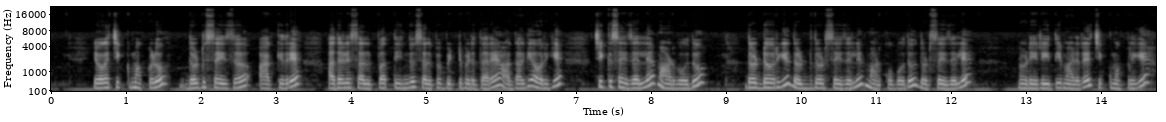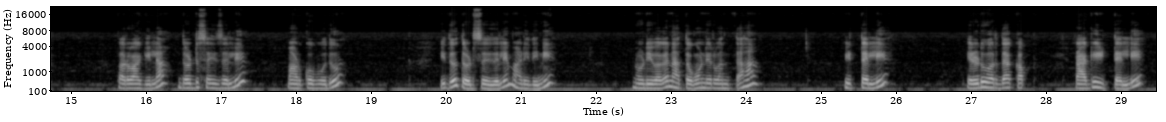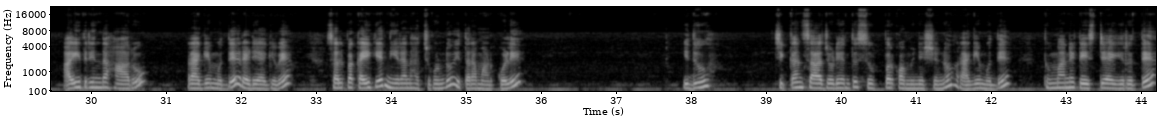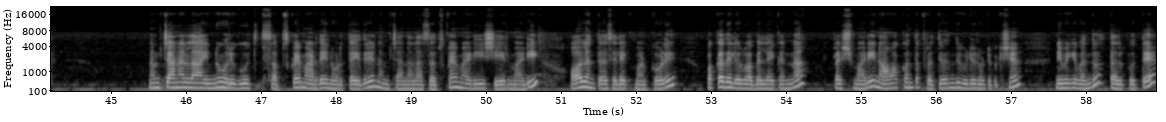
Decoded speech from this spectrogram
ಇವಾಗ ಚಿಕ್ಕ ಮಕ್ಕಳು ದೊಡ್ಡ ಸೈಜ್ ಹಾಕಿದರೆ ಅದರಲ್ಲಿ ಸ್ವಲ್ಪ ತಿಂದು ಸ್ವಲ್ಪ ಬಿಟ್ಟು ಬಿಡ್ತಾರೆ. ಹಾಗಾಗಿ ಅವರಿಗೆ ಚಿಕ್ಕ ಸೈಜಲ್ಲೇ ಮಾಡ್ಬೋದು. ದೊಡ್ಡವರಿಗೆ ದೊಡ್ಡ ದೊಡ್ಡ ಸೈಜಲ್ಲಿ ಮಾಡ್ಕೋಬೋದು. ದೊಡ್ಡ ಸೈಜಲ್ಲಿ ನೋಡಿ ರೀತಿ ಮಾಡಿದರೆ ಚಿಕ್ಕ ಮಕ್ಕಳಿಗೆ ಪರವಾಗಿಲ್ಲ. ದೊಡ್ಡ ಸೈಜಲ್ಲಿ ಮಾಡ್ಕೋಬೋದು. ಇದು ದೊಡ್ಡ ಸೈಜಲ್ಲಿ ಮಾಡಿದ್ದೀನಿ. ನೋಡಿ ಇವಾಗ ನಾನು ತಗೊಂಡಿರುವಂತಹ ಹಿಟ್ಟಲ್ಲಿ ಎರಡು ಅರ್ಧ ಕಪ್ ರಾಗಿ ಹಿಟ್ಟಲ್ಲಿ ಐದರಿಂದ ಆರು ರಾಗಿ ಮುದ್ದೆ ರೆಡಿಯಾಗಿವೆ. ಸ್ವಲ್ಪ ಕೈಗೆ ನೀರನ್ನು ಹಚ್ಚಿಕೊಂಡು ಈ ಥರ ಮಾಡ್ಕೊಳ್ಳಿ. ಇದು ಚಿಕನ್ ಸಾಜೋಡಿ ಅಂತೂ ಸೂಪರ್ ಕಾಂಬಿನೇಷನ್ನು ರಾಗಿ ಮುದ್ದೆ ತುಂಬಾ ಟೇಸ್ಟಿಯಾಗಿರುತ್ತೆ. ನಮ್ಮ ಚಾನಲ್ನ ಇನ್ನೂವರೆಗೂ ಸಬ್ಸ್ಕ್ರೈಬ್ ಮಾಡದೆ ನೋಡ್ತಾ ಇದ್ದರೆ ನಮ್ಮ ಚಾನಲ್ನ ಸಬ್ಸ್ಕ್ರೈಬ್ ಮಾಡಿ, ಶೇರ್ ಮಾಡಿ, ಆಲ್ ಅಂತ ಸೆಲೆಕ್ಟ್ ಮಾಡ್ಕೊಳ್ಳಿ. ಪಕ್ಕದಲ್ಲಿರುವ ಬೆಲ್ಲೈಕನ್ನ ಪ್ರೆಶ್ ಮಾಡಿ, ನಾವು ಹಾಕೋಂಥ ಪ್ರತಿಯೊಂದು ವಿಡಿಯೋ ನೋಟಿಫಿಕೇಷನ್ ನಿಮಗೆ ಬಂದು ತಲುಪುತ್ತೆ.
